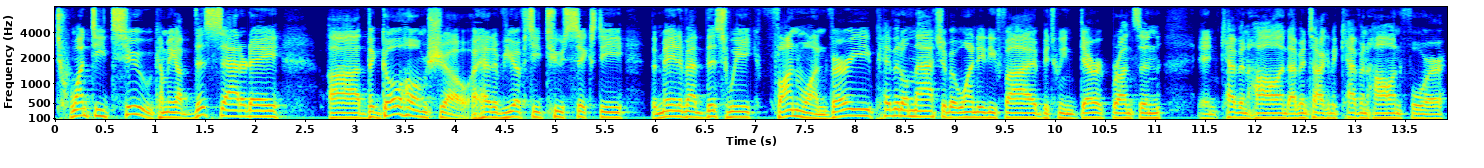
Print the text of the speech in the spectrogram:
22 coming up this Saturday. Uh, the go home show ahead of UFC 260, the main event this week. Fun one. Very pivotal matchup at 185 between Derek Brunson and Kevin Holland. I've been talking to Kevin Holland for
